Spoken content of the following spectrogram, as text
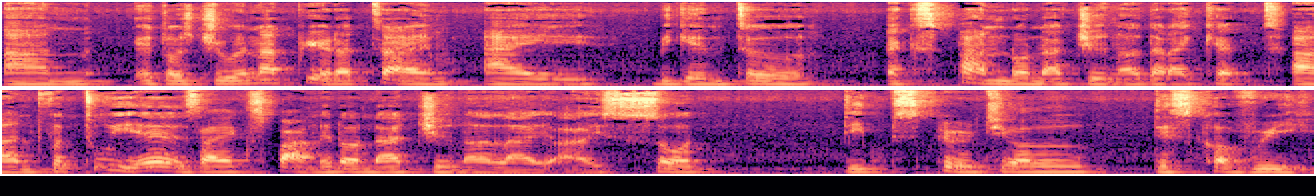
And it was during that period of time I began to expand on that journal that I kept. And for two years, I expanded on that journal. I, I sought deep spiritual discovery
